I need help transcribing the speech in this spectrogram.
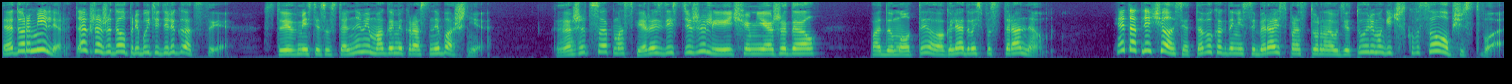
Теодор Миллер также ожидал прибытия делегации, стоя вместе с остальными магами Красной башни — «Кажется, атмосфера здесь тяжелее, чем я ожидал», — подумал Тео, оглядываясь по сторонам. Это отличалось от того, когда не собирались в просторной аудитории магического сообщества.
